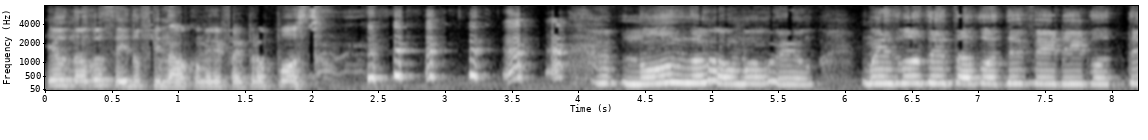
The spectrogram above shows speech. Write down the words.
Eu não gostei do final como ele foi proposto. não, morreu. Mas você tava defendendo até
